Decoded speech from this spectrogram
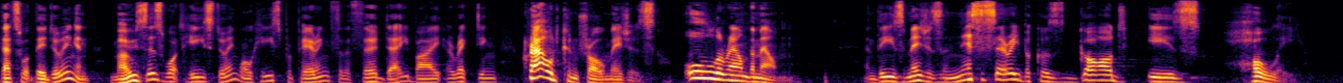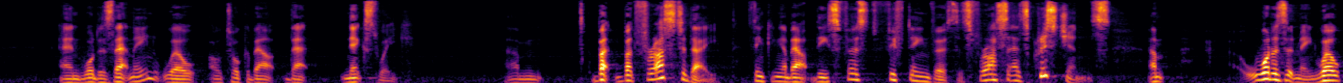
that's what they're doing. And Moses, what he's doing? Well, he's preparing for the third day by erecting crowd control measures all around the mountain. And these measures are necessary because God is holy. And what does that mean? Well, I'll talk about that next week. Um, but, but for us today, thinking about these first 15 verses, for us as Christians, um, what does it mean? Well,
